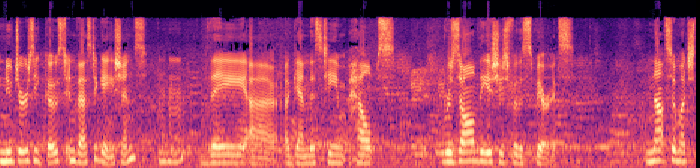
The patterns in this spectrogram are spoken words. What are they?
New Jersey Ghost Investigations. Mm-hmm. They, uh, again, this team helps resolve the issues for the spirits. Not so much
